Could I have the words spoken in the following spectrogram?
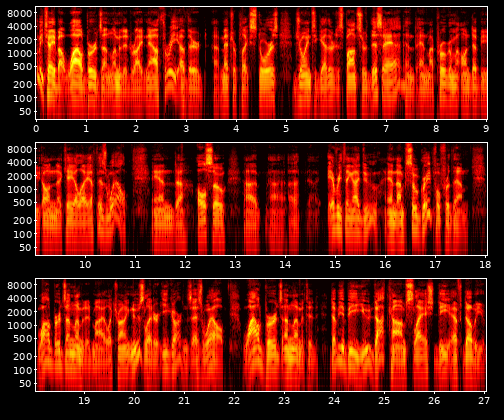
Let me tell you about Wild Birds Unlimited right now. Three of their uh, Metroplex stores joined together to sponsor this ad and, and my program on W on uh, KLIF as well. And uh, also, uh, uh, uh, everything I do, and I'm so grateful for them. Wild Birds Unlimited, my electronic newsletter, eGardens as well. Wild Birds Unlimited wbu.com slash DFW.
